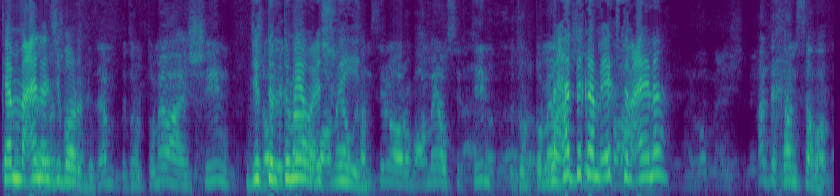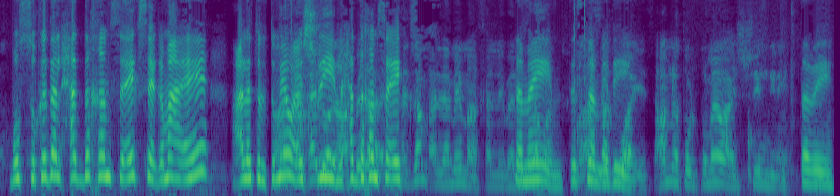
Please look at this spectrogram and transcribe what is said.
كام معانا دي برضو ب 320 دي ب مش هقول لك بقى 320. 450 و 460 ب 320 لحد كام X معانا. لحد خمسة برضه. بصوا كده لحد 5 X يا جماعة اهي على 320 لحد 5 X. حزام قلمها خلي بالك. تمام،. تسلم إيديك. كويس. عاملة 320 جنيه. تمام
